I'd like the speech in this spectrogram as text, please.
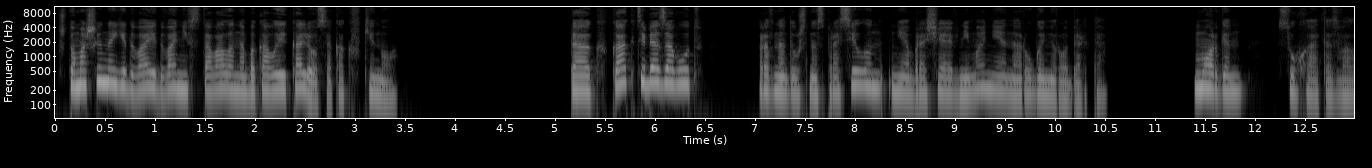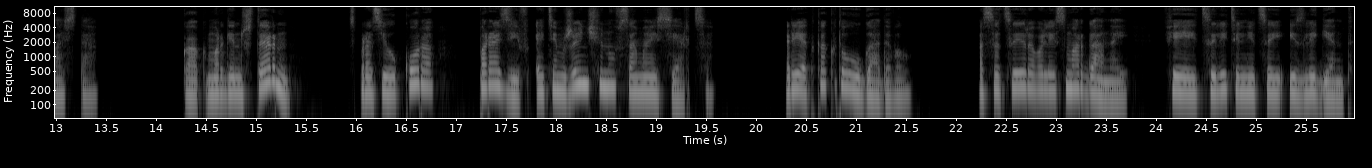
что машина едва-едва не вставала на боковые колеса, как в кино. «Так как тебя зовут?» — равнодушно спросил он, не обращая внимания на ругань Роберта. «Морген», — сухо отозвалась та. «Как Моргенштерн?» — спросил Кора, поразив этим женщину в самое сердце. Редко кто угадывал. Ассоциировали с Морганой, феей-целительницей из легенд,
